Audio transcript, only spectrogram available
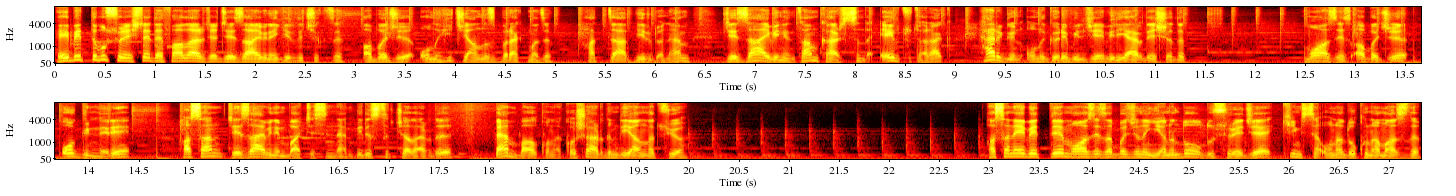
Heybetli bu süreçte defalarca cezaevine girdi çıktı. Abacı onu hiç yalnız bırakmadı. Hatta bir dönem cezaevinin tam karşısında ev tutarak her gün onu görebileceği bir yerde yaşadı. Muazzez Abacı o günleri Hasan cezaevinin bahçesinden bir ıslık çalardı, ben balkona koşardım diye anlatıyor. Hasan Heybetli, Muazzez Abacı'nın yanında olduğu sürece kimse ona dokunamazdı.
